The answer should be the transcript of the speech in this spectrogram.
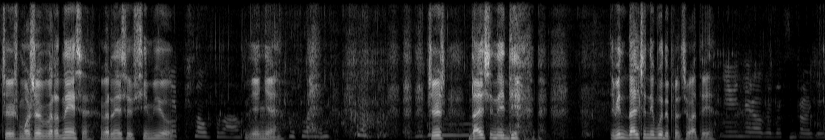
Чуєш, може вернися, вернися в сім'ю. Я пішла у плавку. Ні-ні. Чуєш, далі не йди. Він далі не буде працювати. Ні, він не робить так справді.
